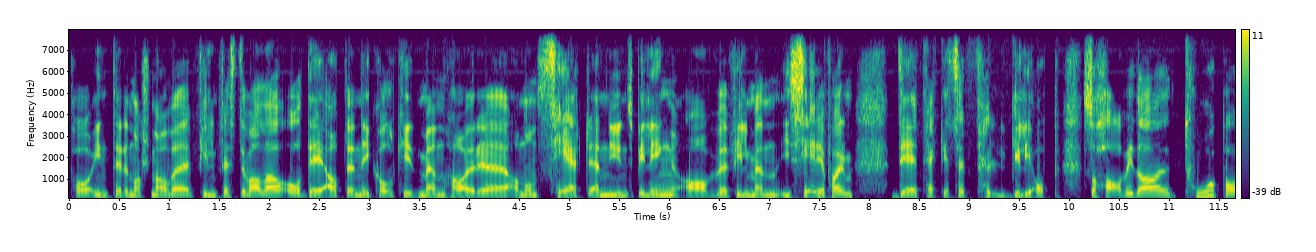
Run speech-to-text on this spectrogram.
på internasjonale filmfestivaler, og det at Nicole Kidman har annonsert en nyinnspilling av filmen i serieform, det trekker selvfølgelig opp. Så har vi da to på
